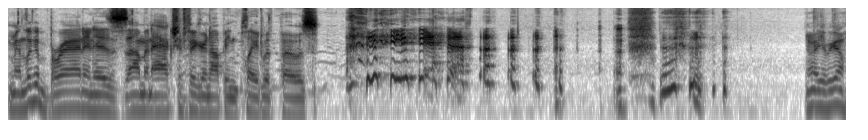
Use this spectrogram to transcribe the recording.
Man, look at Brad and his I'm an action figure not being played with pose. All right, here we go.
